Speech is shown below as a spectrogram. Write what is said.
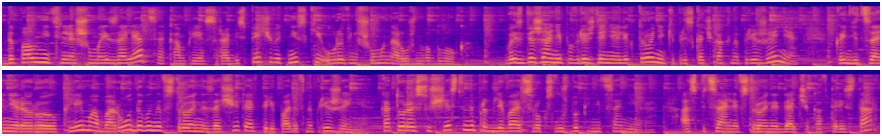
Дополнительная шумоизоляция компрессора обеспечивает низкий уровень шума наружного блока. Во избежание повреждения электроники при скачках напряжения кондиционеры Royal Klima оборудованы встроенной защитой от перепадов напряжения, которая существенно продлевает срок службы кондиционера, а специальный встроенный датчик авторестарт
